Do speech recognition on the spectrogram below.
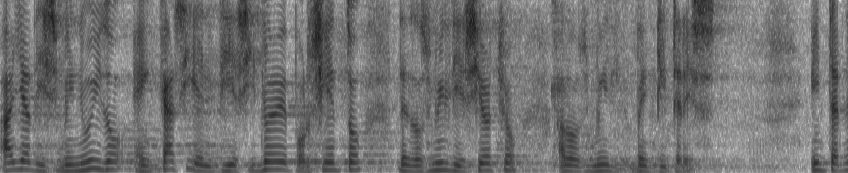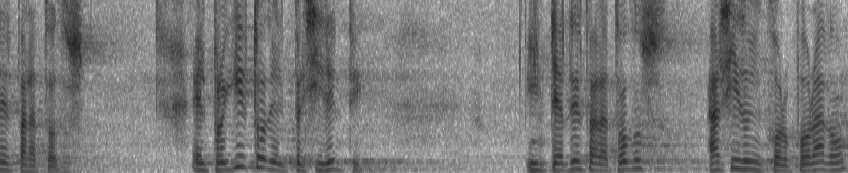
haya disminuido en casi el 19% de 2018 a 2023. Internet para todos. El proyecto del presidente Internet para todos ha sido incorporado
